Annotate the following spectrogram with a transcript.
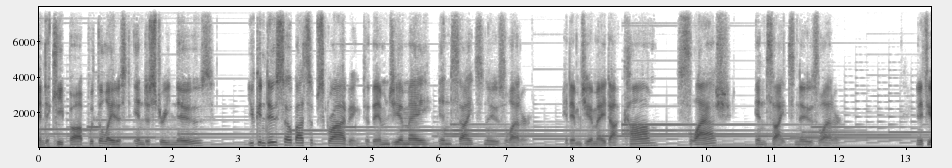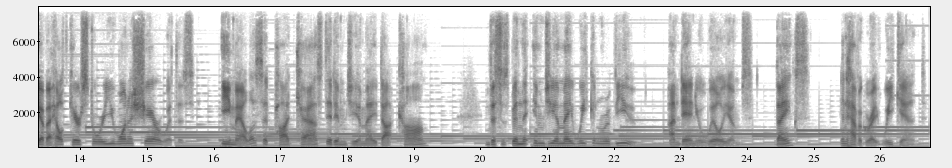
And to keep up with the latest industry news, you can do so by subscribing to the MGMA Insights newsletter at mgma.com slash insights newsletter. And if you have a healthcare story you want to share with us, email us at podcast at mgma.com. This has been the MGMA Week in Review. I'm Daniel Williams. Thanks and have a great weekend.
